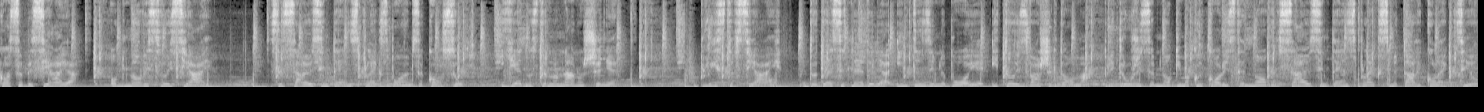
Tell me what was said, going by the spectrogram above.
Kosa bez sjaja. Obnovi svoj sjaj. Sa Sajus Intense Plex bojom za kosu. Jednostavno nanošenje. Blistav sjaj. Do 10 nedelja intenzivne boje i to iz vašeg doma. Pridruži se mnogima koji koriste novu Sajus Intense Plex Metallic kolekciju.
